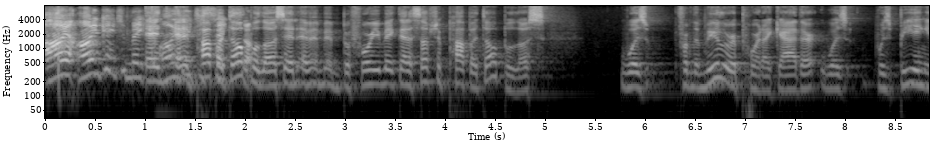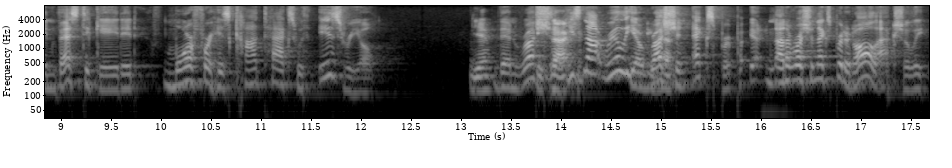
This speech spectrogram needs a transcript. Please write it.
I, I'm going to make and, and Papadopoulos, and, and, and before you make that assumption, Papadopoulos was from the Mueller report, I gather, was was being investigated more for his contacts with Israel yeah, than Russia. Exactly. He's not really a exactly. Russian expert, not a Russian expert at all, actually.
